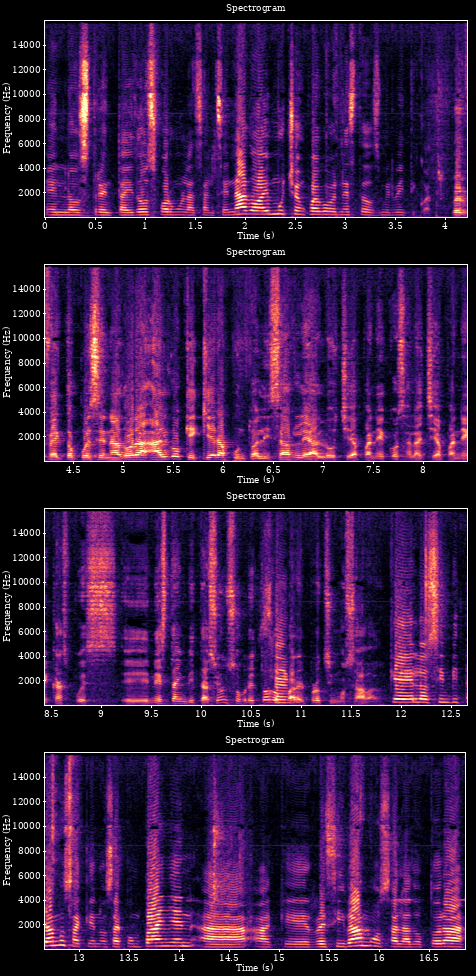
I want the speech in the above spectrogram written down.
en los 32 fórmulas al Senado. Hay mucho en juego en este 2024. Perfecto, pues senadora, algo que quiera puntualizarle a los chiapanecos, a las chiapanecas, pues eh, en esta invitación, sobre todo para el próximo sábado. Que los invitamos a que nos acompañen, a, que recibamos a la doctora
